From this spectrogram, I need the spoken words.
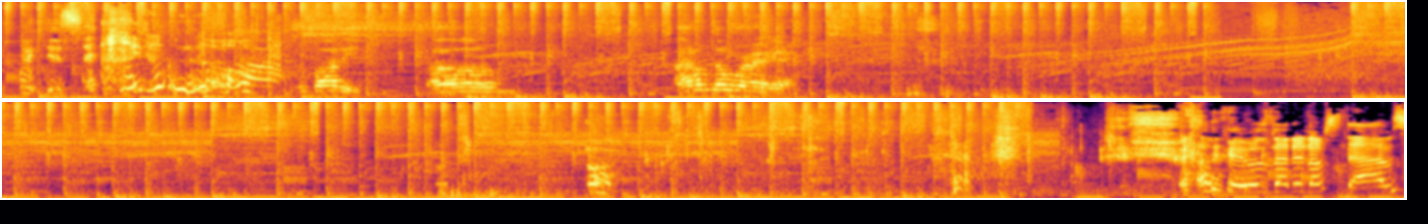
What else you want? I don't know. The body. Um, I don't know where I am. okay, was that enough stabs?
